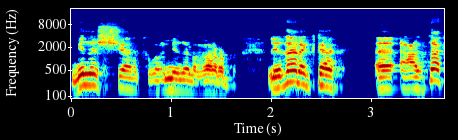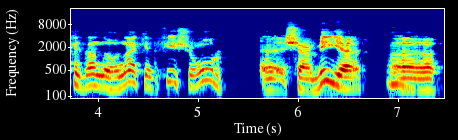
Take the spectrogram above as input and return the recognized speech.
من الشرق ومن الغرب. لذلك آه، أعتقد أن هناك في شعور آه، شعبية آه،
